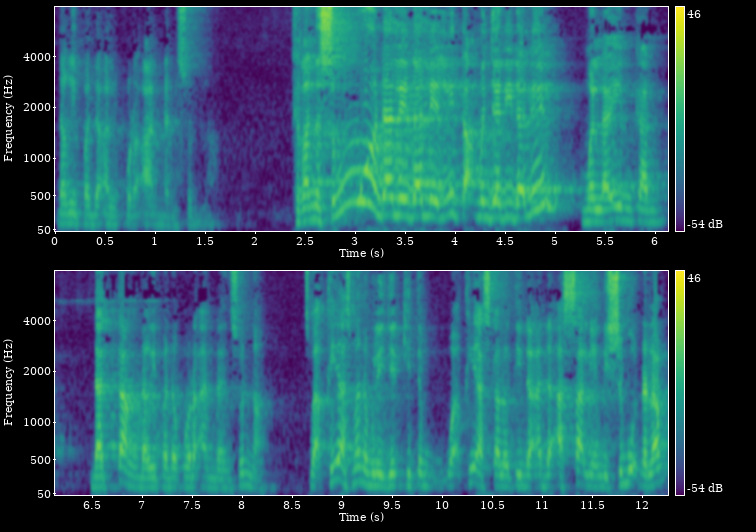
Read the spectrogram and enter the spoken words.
daripada Al-Quran dan sunnah. Kerana semua dalil-dalil ni tak menjadi dalil, melainkan datang daripada Quran dan sunnah. Sebab qiyas mana boleh kita buat qiyas kalau tidak ada asal yang disebut dalam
